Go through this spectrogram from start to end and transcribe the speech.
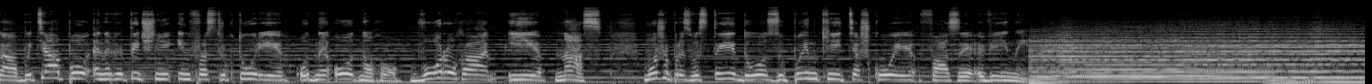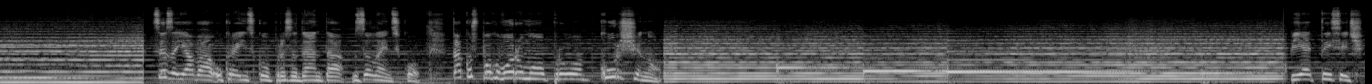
Э? Биття по енергетичній інфраструктурі одне одного, ворога і нас може призвести до зупинки тяжкої фази війни. Це заява українського президента Зеленського. Також поговоримо про Курщину. П'ять тисяч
